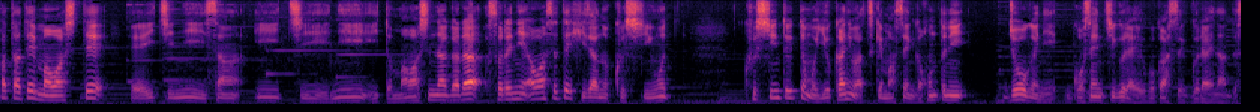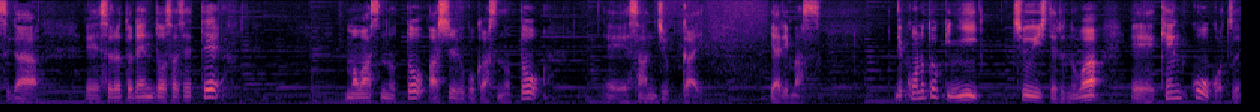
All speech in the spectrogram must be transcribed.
肩で回して、12312と回しながらそれに合わせて膝の屈伸を屈伸といっても床にはつけませんが本当に上下に5センチぐらい動かすぐらいなんですが、それと連動させて回すのと足を動かすのと、30回やります。でこの時に注意しているのは、え、肩甲骨。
